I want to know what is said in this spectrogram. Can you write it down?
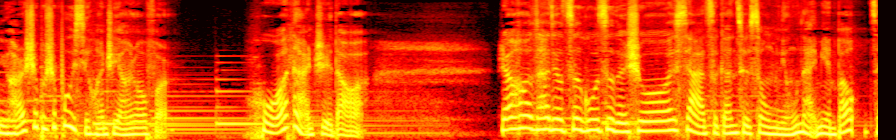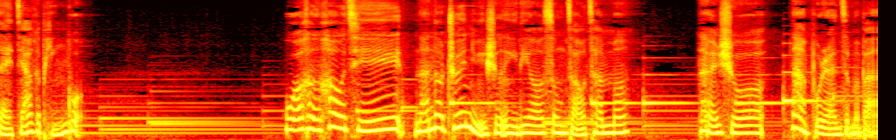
女孩是不是不喜欢吃羊肉粉？”我哪知道啊。然后他就自顾自地说：“下次干脆送牛奶面包，再加个苹果。”我很好奇，难道追女生一定要送早餐吗？他说：“那不然怎么办？”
